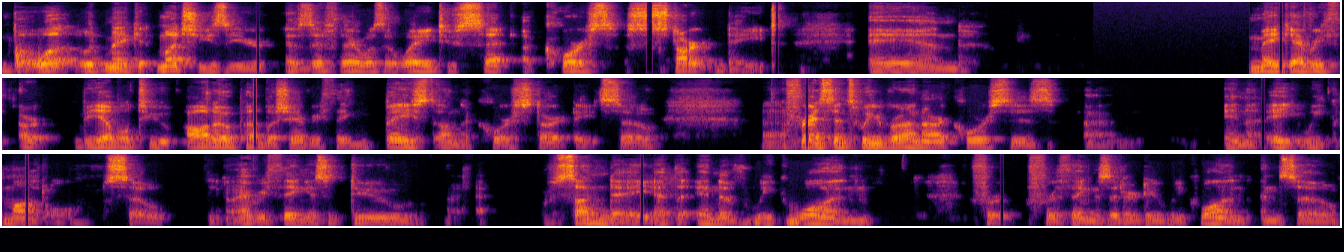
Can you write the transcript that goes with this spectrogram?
But what would make it much easier is if there was a way to set a course start date and make every or be able to auto publish everything based on the course start date. So uh, for instance, we run our courses um, in an eight week model. So, you know, everything is due Sunday at the end of week one for, for things that are due week one. And so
